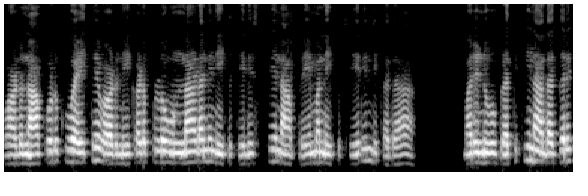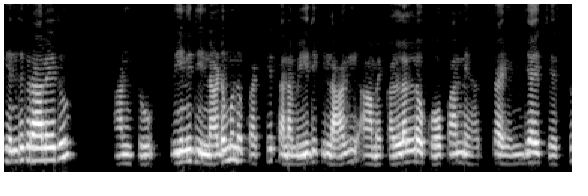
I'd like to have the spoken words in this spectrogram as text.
వాడు నా కొడుకు అయితే వాడు నీ కడుపులో ఉన్నాడని నీకు తెలిస్తే నా ప్రేమ నీకు చేరింది కదా. మరి నువ్వు బ్రతికి నా దగ్గరికి ఎందుకు రాలేదు? అంటూ శ్రీనిధి నడుమును పట్టి తన మీదికి లాగి ఆమె కళ్ళల్లో కోపాన్ని హర్ష ఎంజాయ్ చేస్తూ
